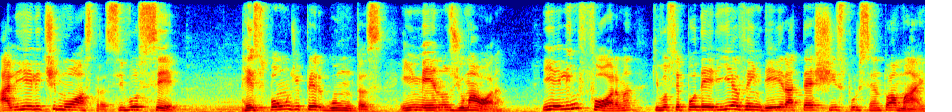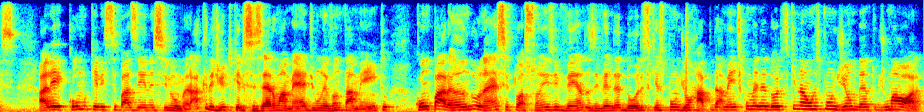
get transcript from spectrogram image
Ali ele te mostra se você responde perguntas em menos de uma hora. E ele informa que você poderia vender até X% a mais. Ale, como que ele se baseia nesse número? Acredito que eles fizeram uma média, um levantamento, comparando né, situações de vendas e vendedores que respondiam rapidamente com vendedores que não respondiam dentro de uma hora.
